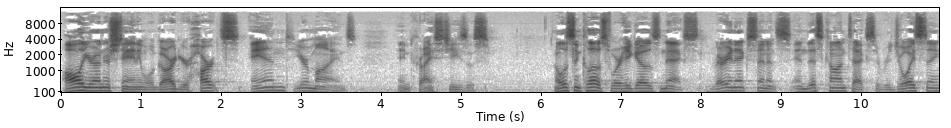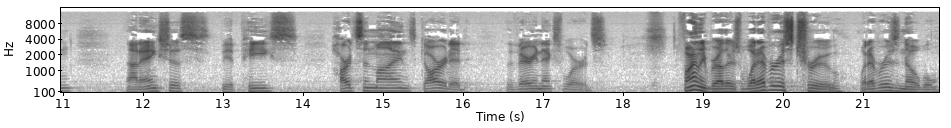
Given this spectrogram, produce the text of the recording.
all your understanding, will guard your hearts and your minds in Christ Jesus. Now, listen close where he goes next. Very next sentence in this context of rejoicing, not anxious, be at peace, hearts and minds guarded, the very next words. Finally, brothers, whatever is true, whatever is noble,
